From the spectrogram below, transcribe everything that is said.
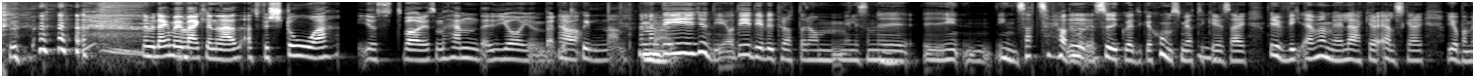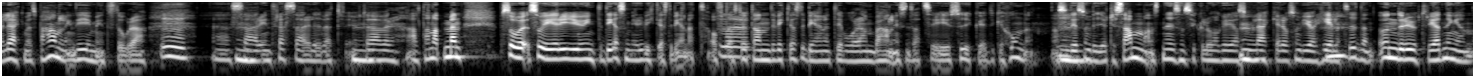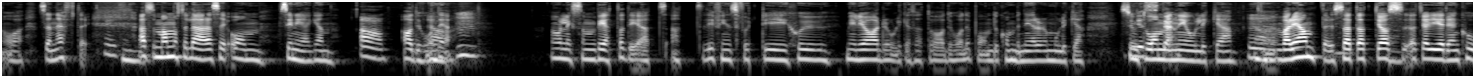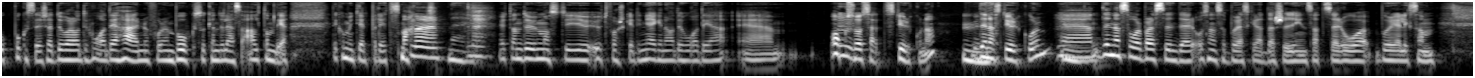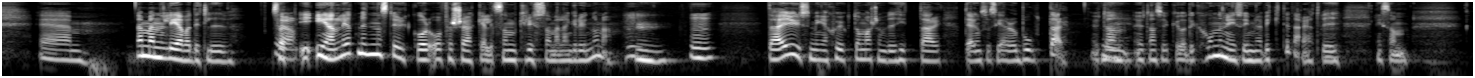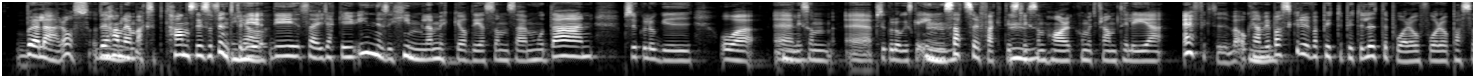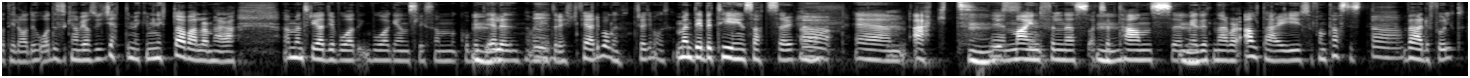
Nej, men där kan man ju verkligen att, att förstå just vad det är som händer gör ju en väldigt ja. skillnad. Nej, men det är ju det och det är det vi pratar om med liksom i, i insatser vi hade mm. psykoedukation som jag tycker mm. är så här, det är, även om jag är läkare och älskar att jobba med läkemedelsbehandling, det är ju mitt stora mm. eh, särintresse här i livet mm. utöver allt annat. Men så, så är det ju inte det som är det viktigaste benet oftast Nej. utan det viktigaste benet i våra behandlingsinsatser är ju psykoedukationen. Alltså det mm. som vi gör tillsammans, ni som psykologer, jag som mm. läkare och som vi gör hela tiden under utredningen och sen efter. Alltså man måste lära sig om sin egen ja. ADHD. Ja. Mm. Och liksom veta det att, att det finns 47 miljarder olika sätt att ha ADHD på om du kombinerar de olika symptomen i olika mm. uh, varianter. Så att, att, jag, att jag ger dig en kokbok och säger att du har ADHD här, nu får du en bok så kan du läsa allt om det. Det kommer inte hjälpa dig ett smack. Nej. Nej. Utan du måste ju utforska din egen ADHD. Eh, också mm. så här, styrkorna, mm. dina styrkor, mm. eh, dina sårbara sidor och sen så börja skräddarsy insatser och börja liksom eh, ja, men leva ditt liv så ja. i enlighet med dina styrkor och försöka liksom kryssa mellan grynnorna. Mm. Mm. Det här är ju liksom inga sjukdomar som vi hittar, diagnostiserar och botar. Utan, utan psykoedikationen är ju så himla viktig där. Att vi liksom börja lära oss. Och det mm. handlar om acceptans. Det är så fint för ja. det, det är så här, jackar ju in i så himla mycket av det som så här, modern psykologi och eh, mm. liksom, eh, psykologiska mm. insatser faktiskt mm. liksom, har kommit fram till är effektiva. Och kan vi mm. bara skruva pytte, pytte lite på det och få det att passa till ADHD så kan vi ha så jättemycket nytta av alla de här ja, men, tredje vågens liksom, KBT, eller vad heter det, fjärde vågen, tredje vågen, men DBT-insatser, eh, ACT, eh, mindfulness, acceptans, mm. medveten närvaro, allt det här är ju så fantastiskt värdefullt.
